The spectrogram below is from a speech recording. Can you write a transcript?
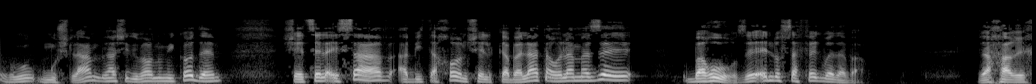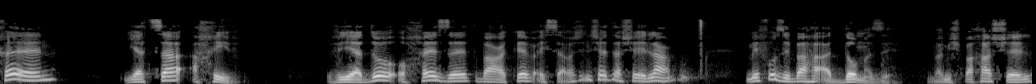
הוא מושלם, ומה שדיברנו מקודם, שאצל עשיו הביטחון של קבלת העולם הזה ברור, זה אין לו ספק בדבר. ואחרי כן יצא אחיו, וידו אוחזת בעקב עשיו. אז נשאלת השאלה, מאיפה זה בא האדום הזה במשפחה של,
